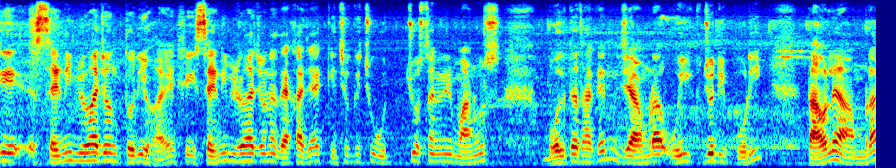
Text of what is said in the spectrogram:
যে শ্রেণি বিভাজন তৈরি হয়, সেই শ্রেণি বিভাজনে দেখা যায় কিছু কিছু উচ্চ শ্রেণির মানুষ বলতে থাকেন যে, আমরা উইক যদি পড়ি, তাহলে আমরা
